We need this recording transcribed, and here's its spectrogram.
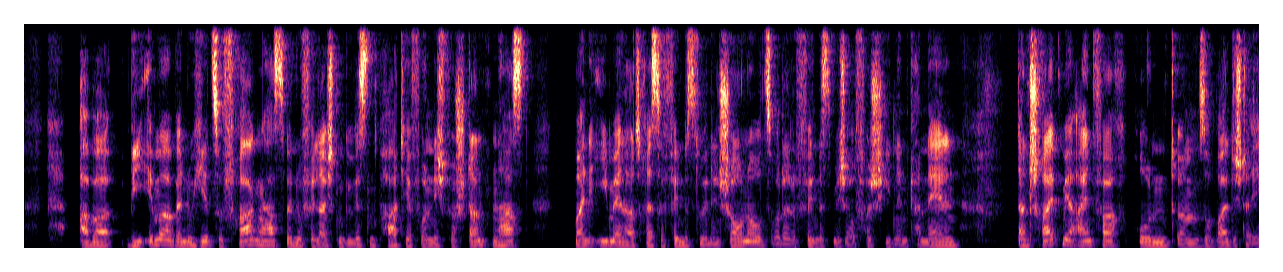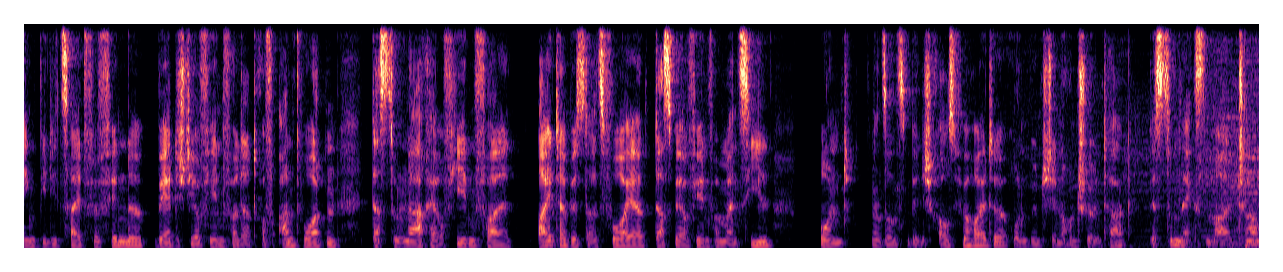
Aber wie immer, wenn du hierzu Fragen hast, wenn du vielleicht einen gewissen Part hiervon nicht verstanden hast, meine E-Mail-Adresse findest du in den Show Notes oder du findest mich auf verschiedenen Kanälen. Dann schreib mir einfach und ähm, sobald ich da irgendwie die Zeit für finde, werde ich dir auf jeden Fall darauf antworten, dass du nachher auf jeden Fall weiter bist als vorher. Das wäre auf jeden Fall mein Ziel. Und ansonsten bin ich raus für heute und wünsche dir noch einen schönen Tag. Bis zum nächsten Mal. Ciao.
